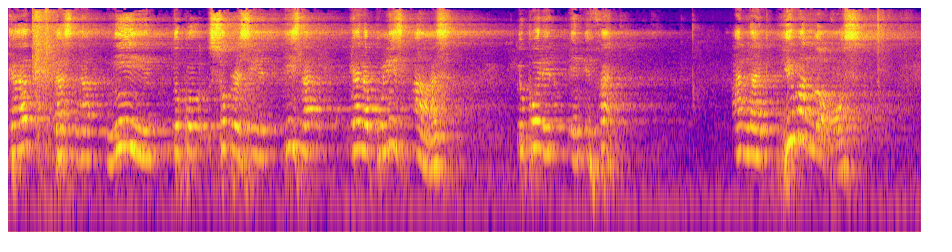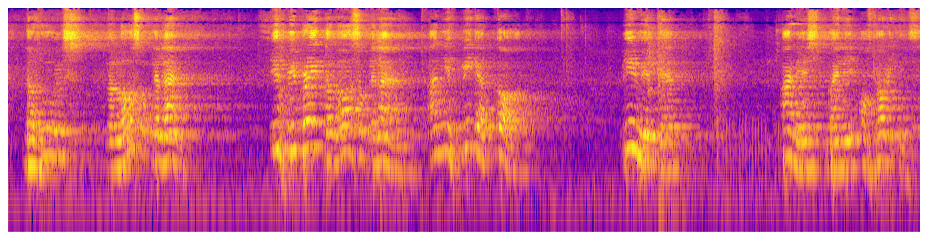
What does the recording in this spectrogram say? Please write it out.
God does not need to supersede. He's not gonna police us to put it in effect. Unlike human laws, the rules, the laws of the land, if we break the laws of the land, and if we get caught, we will get punished by the authorities.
